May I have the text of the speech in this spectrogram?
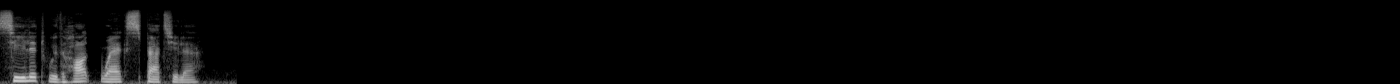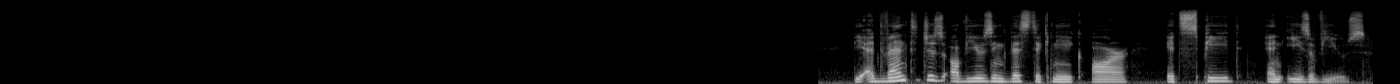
Seal it with hot wax spatula. The advantages of using this technique are its speed and ease of use.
